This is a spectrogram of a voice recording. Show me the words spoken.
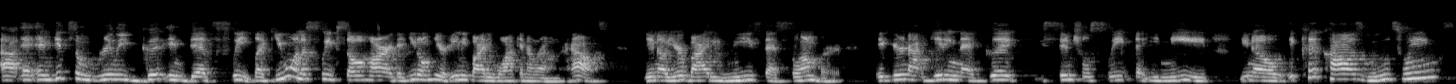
uh, and, and, get some really good in depth sleep. Like you want to sleep so hard that you don't hear anybody walking around the house. You know, your body needs that slumber. If you're not getting that good essential sleep that you need, you know, it could cause mood swings.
